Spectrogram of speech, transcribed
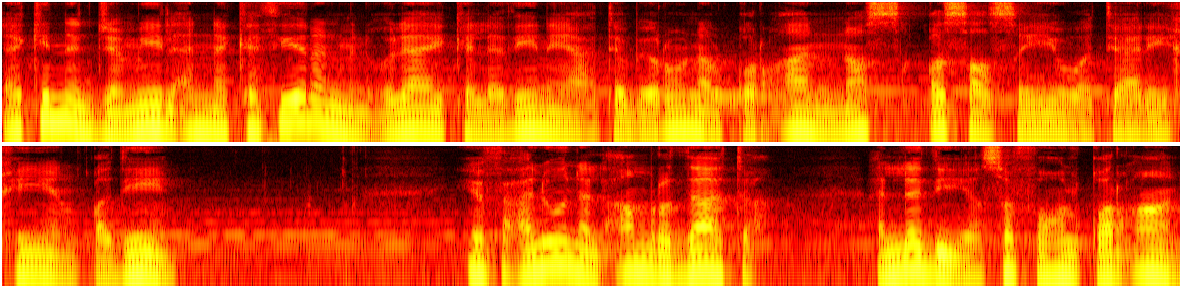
لكن الجميل أن كثيرا من أولئك الذين يعتبرون القرآن نص قصصي وتاريخي قديم يفعلون الأمر ذاته الذي يصفه القرآن.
